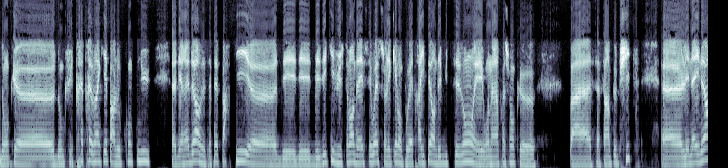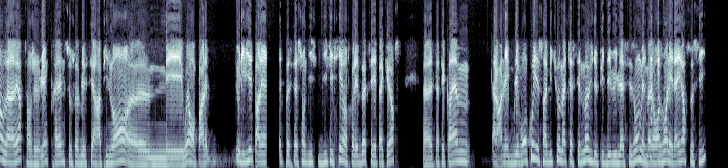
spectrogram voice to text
Donc, donc, je suis très très inquiet par le contenu des Raiders et ça fait partie des, des, des, équipes justement d'AFC West sur lesquelles on pouvait être hypé en début de saison et on a l'impression que bah, ça fait un peu pchit. Euh, les Niners, à l'inverse, je veux bien que Trellen se soit blessé rapidement, euh, mais ouais, on parlait, Olivier parlait de prestation difficile entre les Bucks et les Packers. Euh, ça fait quand même, alors les, les, Broncos, ils sont habitués aux matchs assez moches depuis le début de la saison, mais malheureusement les Niners aussi.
